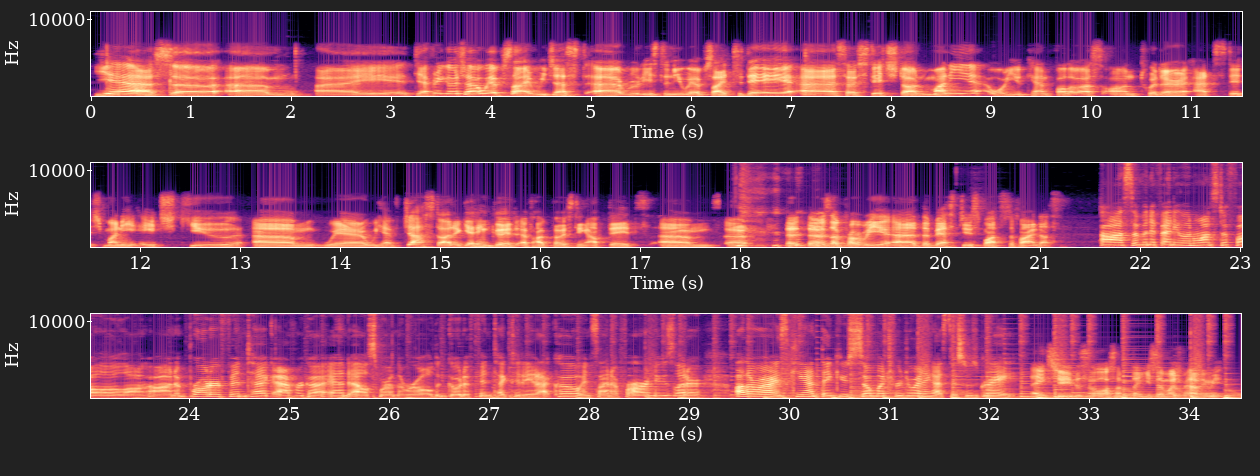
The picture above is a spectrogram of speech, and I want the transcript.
Yeah, so um, I definitely go to our website. We just uh, released a new website today. Uh, so stitch.money, or you can follow us on Twitter at StitchMoneyHQ, um, where we have just started getting good about posting updates. Um, so th- those are probably uh, the best two spots to find us. Awesome. And if anyone wants to follow along on broader fintech, Africa, and elsewhere in the world, go to fintechtoday.co and sign up for our newsletter. Otherwise, Kian, thank you so much for joining us. This was great. Thanks, Judy. This is awesome. Thank you so much for having me.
